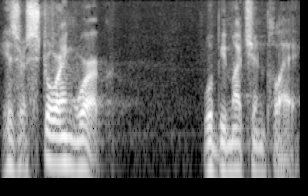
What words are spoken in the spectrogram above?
His restoring work will be much in play.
